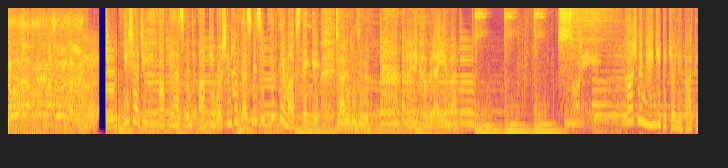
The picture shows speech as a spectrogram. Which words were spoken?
नव्वद लाख रुपयाचे मासे होऊन चालले ईशा जी आपके हस्बैंड आपकी वॉशिंग को 10 में से कितने मार्क्स देंगे? जाने दीजिए ना। अरे घबराइए मत। सॉरी काश मैं महँगी टिकिया ले पाती।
